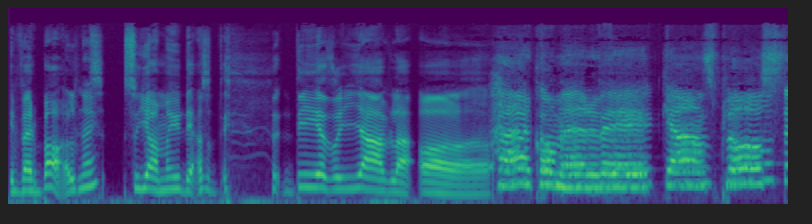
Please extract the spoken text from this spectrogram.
verbalt, Nej. så gör man ju det, alltså det, det är så jävla, åh. Här kommer veckans plåster!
